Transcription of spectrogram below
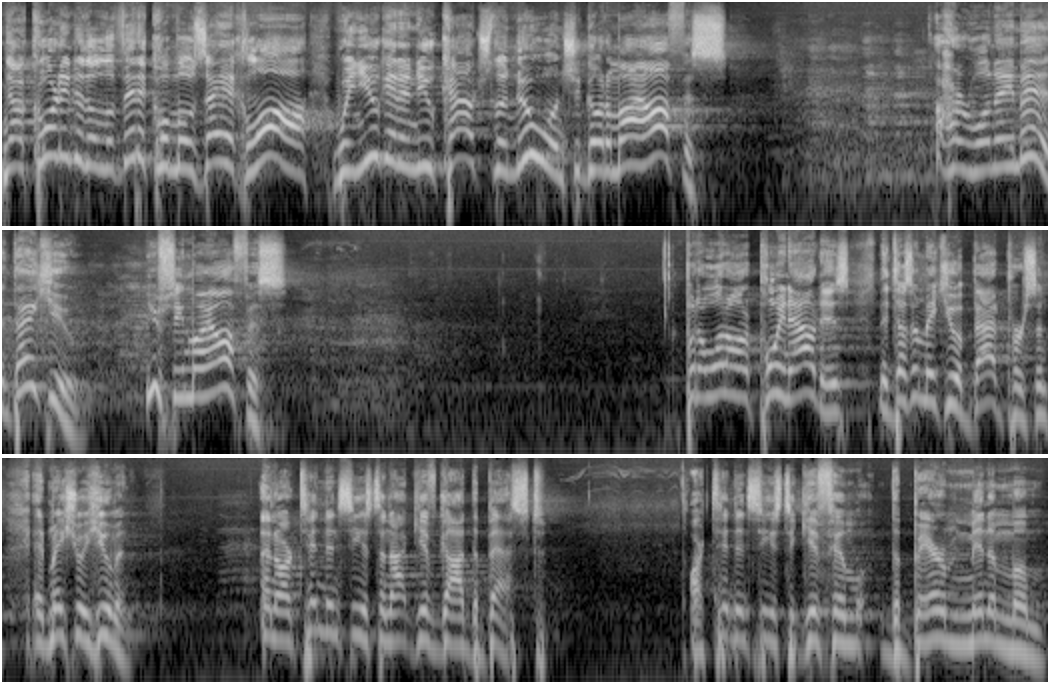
Now, according to the Levitical Mosaic law, when you get a new couch, the new one should go to my office. I heard one amen. Thank you. You've seen my office. But what I want to point out is it doesn't make you a bad person, it makes you a human. And our tendency is to not give God the best. Our tendency is to give him the bare minimum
